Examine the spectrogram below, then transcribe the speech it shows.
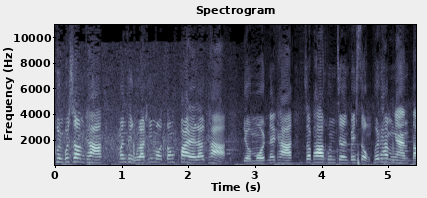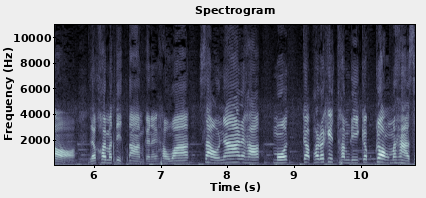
คุณผู้ชมคะ มันถึงเวลาที่มดต้องไปแล้วค่ะ เดี๋ยวมดนะคะ จะพาคุณเจินไปส่งเพื่อทำงานต่อ แล้วคอยมาติดตามกันนะคะว่าเสาร์หน้านะคะ มดกับภารกิจทำดีกับกล่องมหาส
